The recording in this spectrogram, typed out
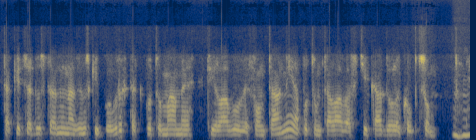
tak keď sa dostanú na zemský povrch, tak potom máme tie lávové fontány a potom tá láva steká dole kopcom. Uh-huh.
